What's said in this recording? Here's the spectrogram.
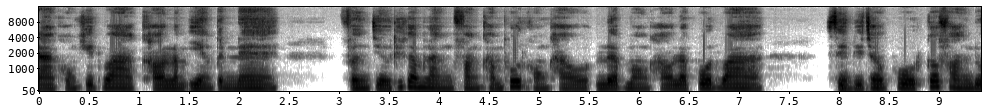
นางคงคิดว่าเขาลำเอียงเป็นแน่ เฟิงจิวที่กำลังฟังคำพูดของเขาเหลือบมองเขาและพูดว่า สิ่งที่เจ้าพูดก็ฟังดู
